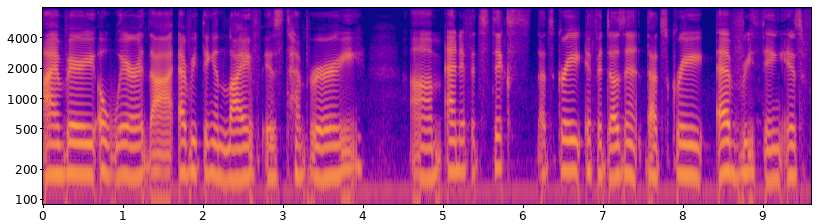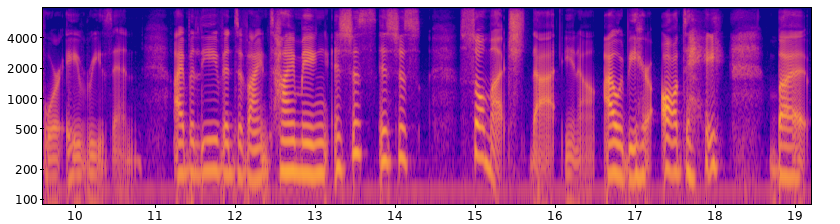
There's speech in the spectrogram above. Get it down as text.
I'm very aware that everything in life is temporary. Um, and if it sticks, that's great. If it doesn't, that's great. Everything is for a reason. I believe in divine timing. It's just, it's just so much that, you know, I would be here all day. But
